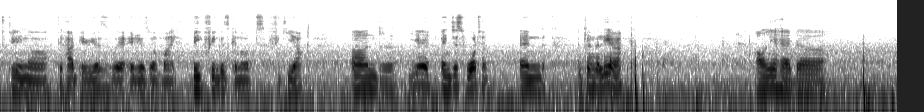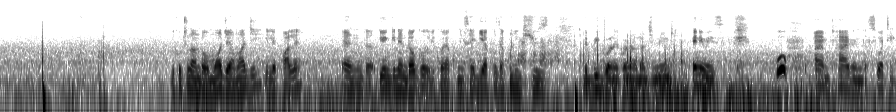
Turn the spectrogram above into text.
to clean uh, the hard areas where areas where my big fingers cannot fikia and uh, yeah and just water. And ukiangalia i only had uh, niko tuna ndoo moja ya maji ile pale. And hiyo uh, ingine ndogo ilikuwa ya kunisaidia kuza I couldn't use the big one iko na maji mingi. Anyways whew, I am tired and sweaty.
